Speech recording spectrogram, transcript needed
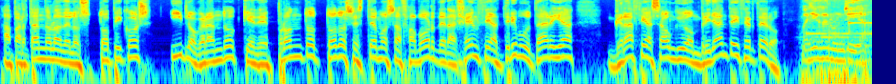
apartándola de los tópicos y logrando que de pronto todos estemos a favor de la agencia tributaria gracias a un guion brillante y certero. Va a llegar un día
